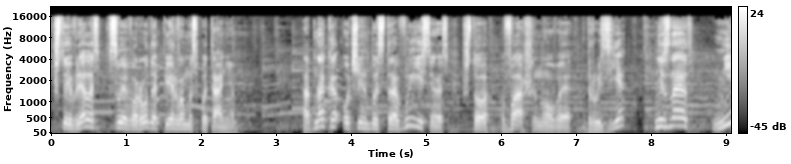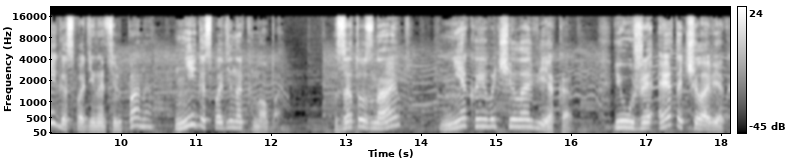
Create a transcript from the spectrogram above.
что являлось своего рода первым испытанием. Однако очень быстро выяснилось, что ваши новые друзья не знают ни господина Тюльпана, ни господина Кнопа. Зато знают некоего человека. И уже этот человек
